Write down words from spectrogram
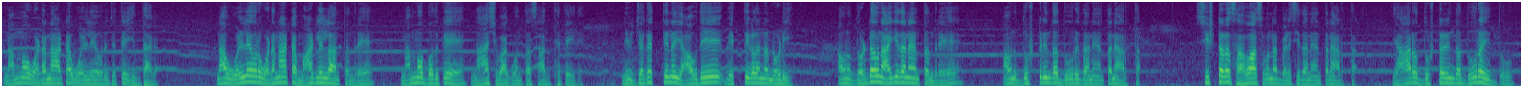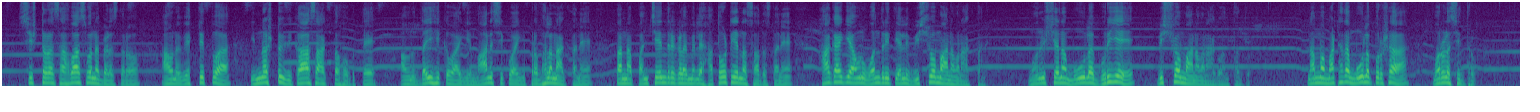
ನಮ್ಮ ಒಡನಾಟ ಒಳ್ಳೆಯವರ ಜೊತೆ ಇದ್ದಾಗ. ನಾವು ಒಳ್ಳೆಯವರ ಒಡನಾಟ ಮಾಡಲಿಲ್ಲ ಅಂತಂದರೆ ನಮ್ಮ ಬದುಕೆ ನಾಶವಾಗುವಂಥ ಸಾಧ್ಯತೆ ಇದೆ. ನೀವು ಜಗತ್ತಿನ ಯಾವುದೇ ವ್ಯಕ್ತಿಗಳನ್ನು ನೋಡಿ ಅವನು ದೊಡ್ಡವನಾಗಿದ್ದಾನೆ ಅಂತಂದರೆ ಅವನು ದುಷ್ಟರಿಂದ ದೂರ ಇದ್ದಾನೆ ಅಂತಲೇ ಅರ್ಥ. ಶಿಷ್ಟರ ಸಹವಾಸವನ್ನು ಬೆಳೆಸಿದ್ದಾನೆ ಅಂತಲೇ ಅರ್ಥ. ಯಾರು ದುಷ್ಟರಿಂದ ದೂರ ಇದ್ದು ಶಿಷ್ಟರ ಸಹವಾಸವನ್ನು ಬೆಳೆಸ್ತಾರೋ ಅವನ ವ್ಯಕ್ತಿತ್ವ ಇನ್ನಷ್ಟು ವಿಕಾಸ ಆಗ್ತಾ ಹೋಗುತ್ತೆ. ಅವನು ದೈಹಿಕವಾಗಿ, ಮಾನಸಿಕವಾಗಿ ಪ್ರಬಲನಾಗ್ತಾನೆ. ತನ್ನ ಪಂಚೇಂದ್ರಿಯಗಳ ಮೇಲೆ ಹತೋಟಿಯನ್ನು ಸಾಧಿಸ್ತಾನೆ. ಹಾಗಾಗಿ ಅವನು ಒಂದು ರೀತಿಯಲ್ಲಿ ವಿಶ್ವಮಾನವನಾಗ್ತಾನೆ. ಮನುಷ್ಯನ ಮೂಲ ಗುರಿಯೇ ವಿಶ್ವಮಾನವನಾಗುವಂಥದ್ದು. ನಮ್ಮ ಮಠದ ಮೂಲ ಪುರುಷ ಮರುಳಸಿದ್ರು.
